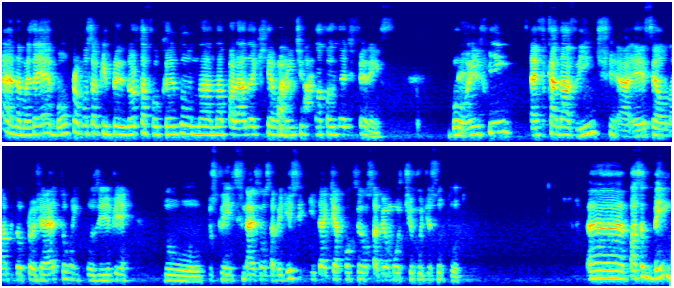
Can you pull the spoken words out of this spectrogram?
É, não, mas aí é bom para mostrar que o empreendedor tá focando na, na parada que realmente tá fazendo a diferença. Bom, enfim, FKDA 20, eh, esse é o nome do projeto, inclusive do, os clientes finais vão saber disso, e daqui a pouco vocês vão saber o motivo disso tudo. Ah, passando bem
